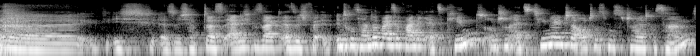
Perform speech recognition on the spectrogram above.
äh, ich, also ich habe das ehrlich gesagt, also ich, interessanterweise fand ich als Kind und schon als Teenager Autismus total interessant,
